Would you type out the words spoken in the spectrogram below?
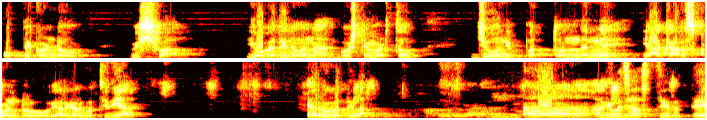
ಒಪ್ಪಿಕೊಂಡು ವಿಶ್ವ ಯೋಗ ದಿನವನ್ನ ಘೋಷಣೆ ಮಾಡ್ತು. ಜೂನ್ ಇಪ್ಪತ್ತೊಂದನ್ನೇ ಯಾಕೆ ಆರಿಸ್ಕೊಂಡ್ರು? ಯಾರಿಗಾರು ಗೊತ್ತಿದೆಯಾ? ಯಾರಿಗೂ ಗೊತ್ತಿಲ್ಲ. ಹಾ ಹಗಲು ಜಾಸ್ತಿ ಇರುತ್ತೆ.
